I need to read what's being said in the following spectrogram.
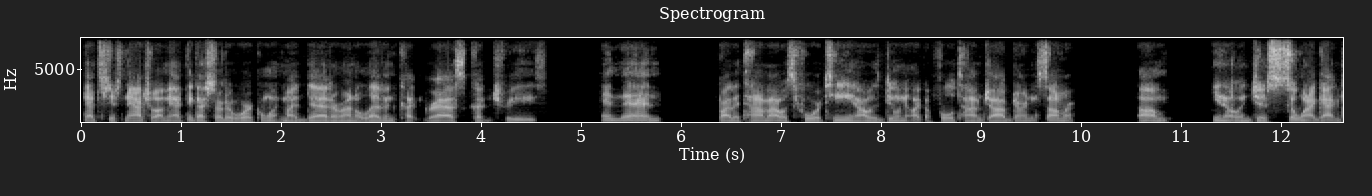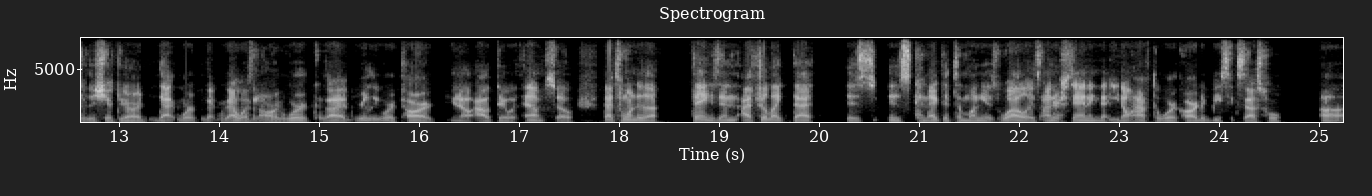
that's just natural. I mean, I think I started working with my dad around 11, cutting grass, cutting trees. And then by the time I was 14, I was doing it like a full time job during the summer. Um, you know, and just so when I got into the shipyard, that work that, that wasn't hard work because I had really worked hard, you know, out there with him. So that's one of the things, and I feel like that is is connected to money as well. Is understanding that you don't have to work hard to be successful. Uh,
